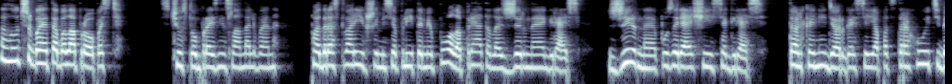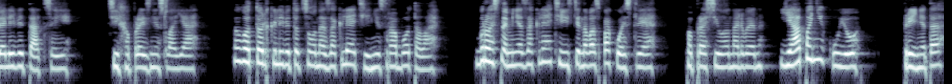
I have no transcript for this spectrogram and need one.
Лучше бы это была пропасть. С чувством произнесла Нальвен. Под растворившимися плитами пола пряталась жирная грязь. Жирная, пузырящаяся грязь. «Только не дергайся, я подстрахую тебя левитацией», — тихо произнесла я. Вот только левитационное заклятие не сработало. «Брось на меня заклятие истинного спокойствия», — попросила Нальвен. «Я паникую». «Принято»,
